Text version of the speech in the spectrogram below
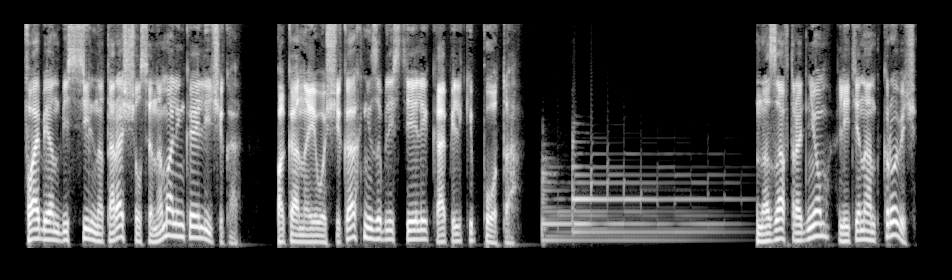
Фабиан бессильно таращился на маленькое личико — пока на его щеках не заблестели капельки пота. На завтра днем лейтенант Крович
